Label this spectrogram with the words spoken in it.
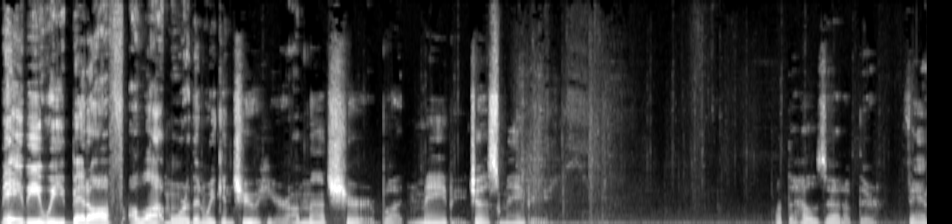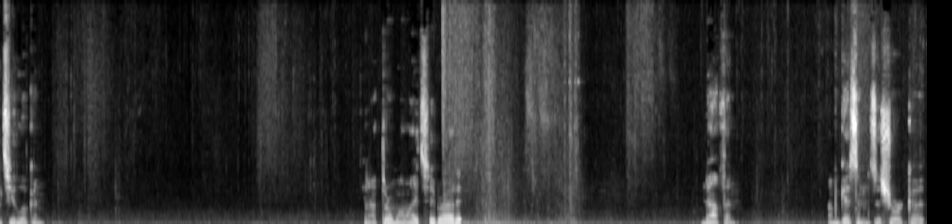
Maybe we bit off a lot more than we can chew here. I'm not sure, but maybe, just maybe. What the hell is that up there? Fancy looking. Can I throw my lightsaber at it? Nothing. I'm guessing it's a shortcut.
